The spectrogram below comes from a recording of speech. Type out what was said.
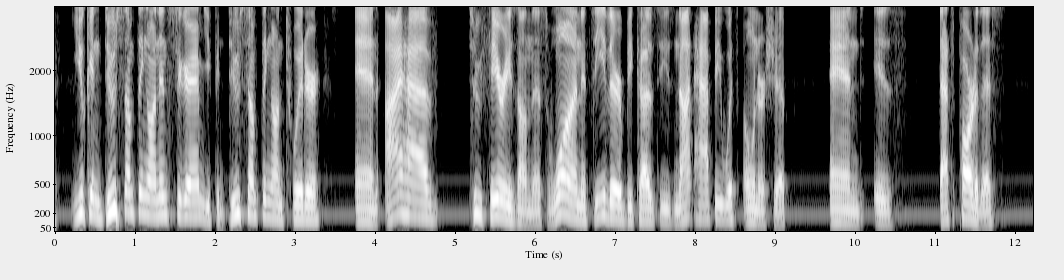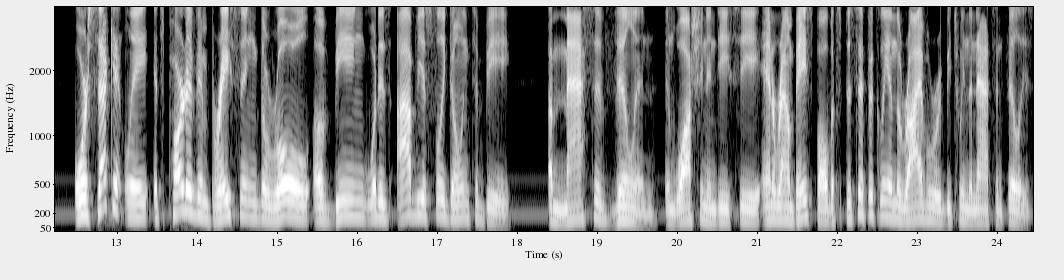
you can do something on Instagram, you can do something on Twitter, and I have two theories on this. One, it's either because he's not happy with ownership and is that's part of this. Or secondly, it's part of embracing the role of being what is obviously going to be a massive villain in Washington D.C. and around baseball, but specifically in the rivalry between the Nats and Phillies.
